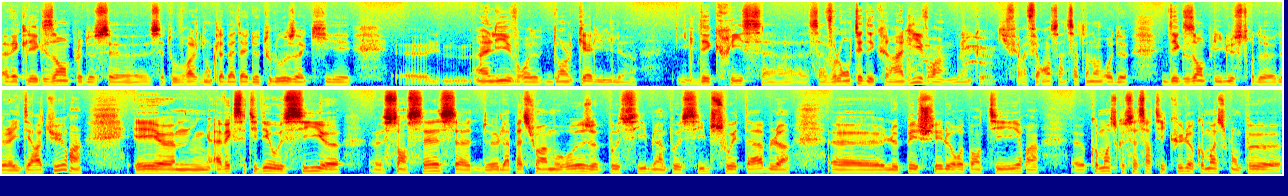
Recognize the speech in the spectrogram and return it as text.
avec l'exemple de cet ouvrage, donc La bataille de Toulouse, qui est un livre dans lequel il il décrit sa, volonté d'écrire un livre, donc, qui fait référence à un certain nombre d'exemples illustres de, la littérature, et avec cette idée aussi sans cesse de la passion amoureuse possible, impossible, souhaitable, le péché, le repentir. comment est-ce que ça s'articule? Comment est-ce qu'on peut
